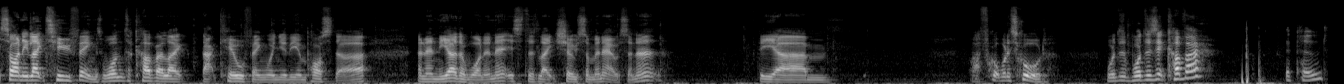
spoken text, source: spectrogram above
So I need like two things: one to cover like that kill thing when you're the imposter, and then the other one in it is to like show someone else, isn't it? The um, I forgot what it's called. What does what does it cover? The code.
